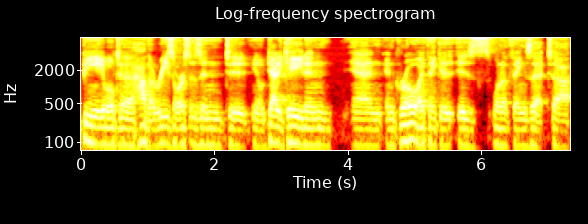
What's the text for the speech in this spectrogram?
being able to have the resources and to you know dedicate and and and grow, I think is, one of the things that uh,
